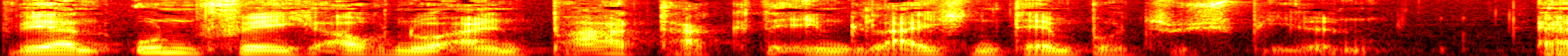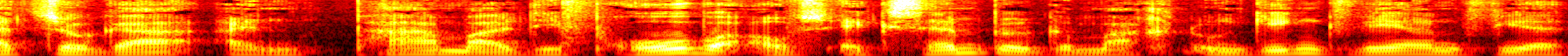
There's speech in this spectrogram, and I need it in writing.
wären unfähig, auch nur ein paar Takte im gleichen Tempo zu spielen. Er hat sogar ein paar Mal die Probe aufs Exempel gemacht und ging, während wir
